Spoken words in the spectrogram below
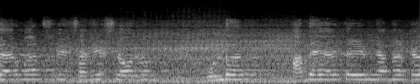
ചെയർമാൻ ശ്രീ സനീഷ് ജോർജും ഉണ്ട്. അദ്ദേഹത്തെയും ഞങ്ങൾക്ക്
